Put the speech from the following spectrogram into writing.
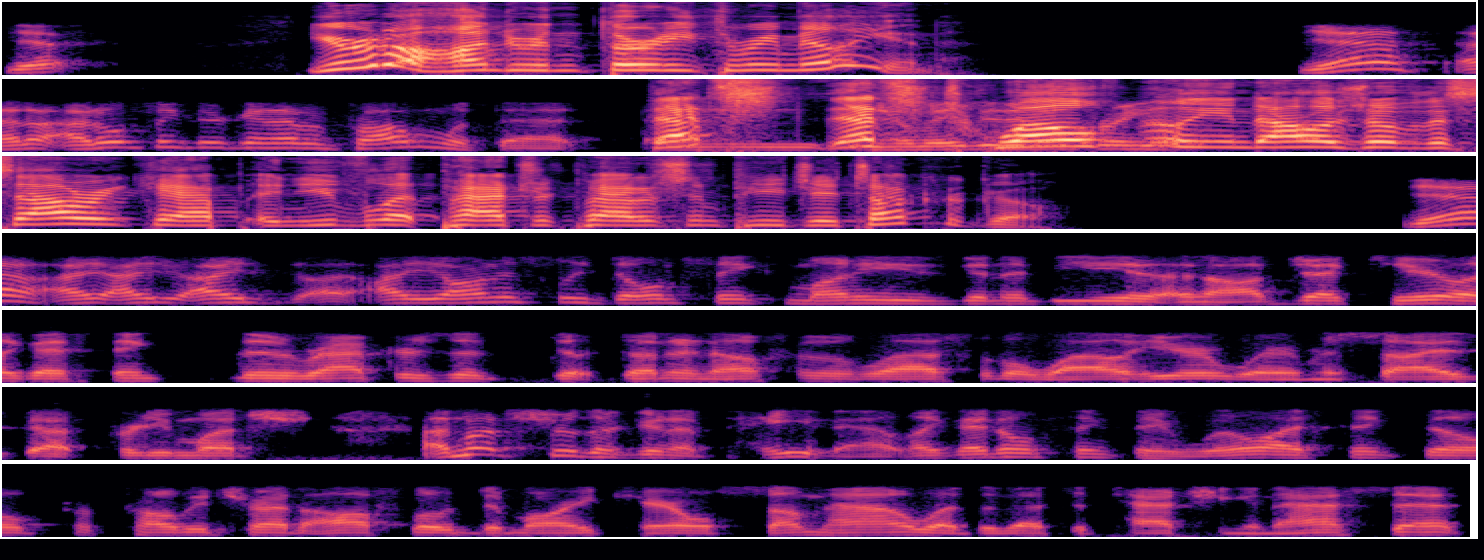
Yep. You're at 133 million. Yeah, I don't, think they're gonna have a problem with that. That's And, you that's know, maybe twelve million dollars over the salary cap, and you've let Patrick Patterson, PJ Tucker go. Yeah, I, I, I, honestly don't think money is going to be an object here. Like, I think the Raptors have d- done enough for the last little while here where Masai's got pretty much. I'm not sure they're going to pay that. Like, I don't think they will. I think they'll pr- probably try to offload DeMarre Carroll somehow, whether that's attaching an asset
